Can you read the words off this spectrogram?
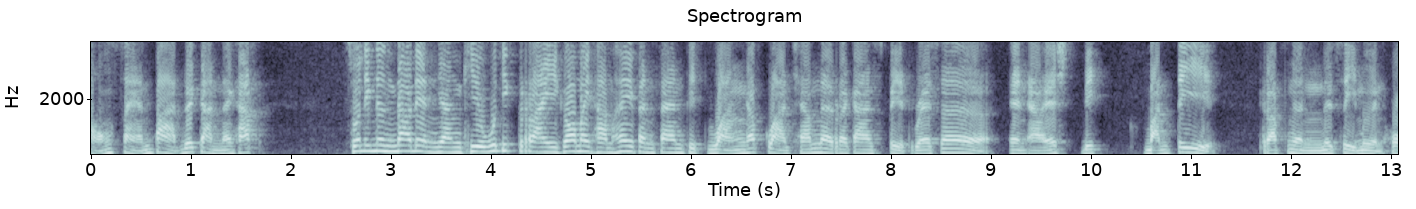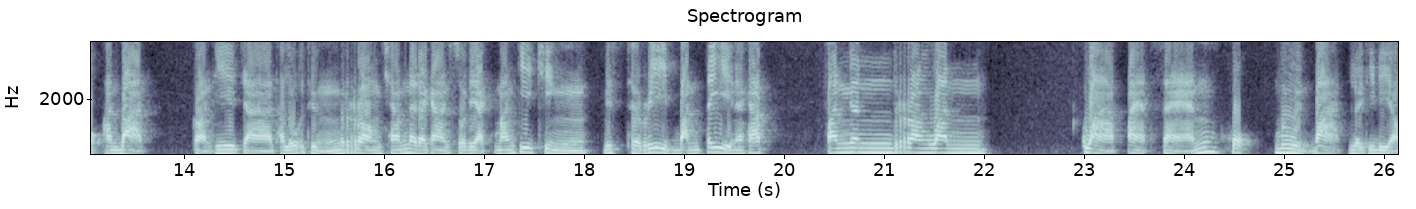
200,000บาทด้วยกันนะครับ ส่วนอีกหนึ่งดาวเด่นอย่างคิววุฒิไกรก็ไม่ทำให้แฟนๆ ผิดหวังครับกวาดแชมป์ในรายการ Speed Racer NLH Big Bunty รับเงินใน 46,000 บาท ก่อนที่จะทะลุถึงรองแชมป์ในรายการ Zodiac Monkey King Mystery Bunty นะครับ ฟันเงินรางวัลกว่า 860,000 บาทเลยทีเดียว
